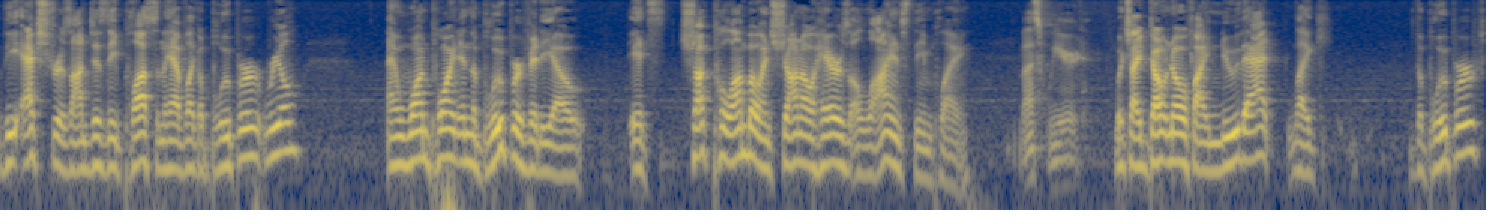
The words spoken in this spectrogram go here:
the extras on Disney Plus, and they have like a blooper reel. And one point in the blooper video, it's Chuck Palumbo and Sean O'Haire's Alliance theme playing, That's weird. which I don't know if I knew that, like the blooper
